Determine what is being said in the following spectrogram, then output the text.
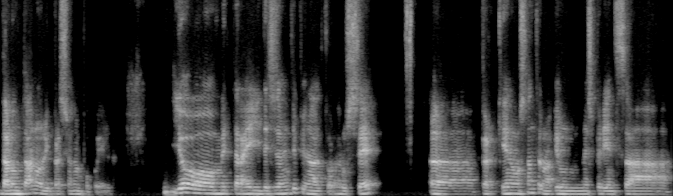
da lontano l'impressione è un po' quella. Io metterei decisamente più in alto la Rousset, eh, perché nonostante non abbia un'esperienza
